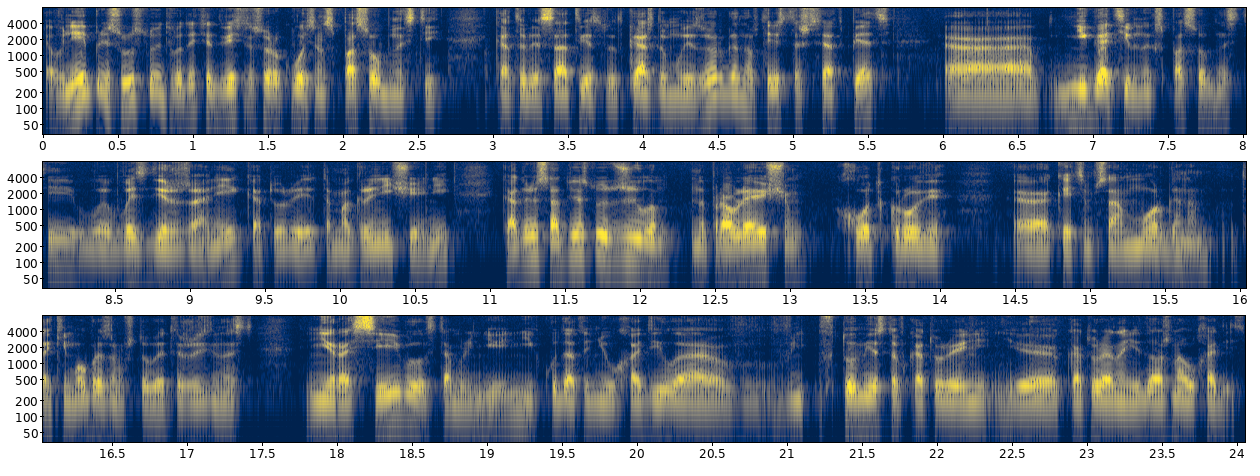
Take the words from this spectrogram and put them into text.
в ней присутствуют вот эти 248 способностей, которые соответствуют каждому из органов, 365 э, негативных способностей, воздержаний, которые, там, ограничений, которые соответствуют жилам, направляющим ход крови э, к этим самым органам, таким образом, чтобы эта жизненность не рассеивалась там, или не, куда-то не уходила в, в, в то место, в которое, в которое она не должна уходить.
